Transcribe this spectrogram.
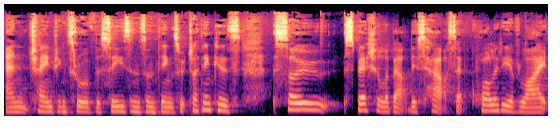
and changing through of the seasons and things, which I think is so special about this house that quality of light,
